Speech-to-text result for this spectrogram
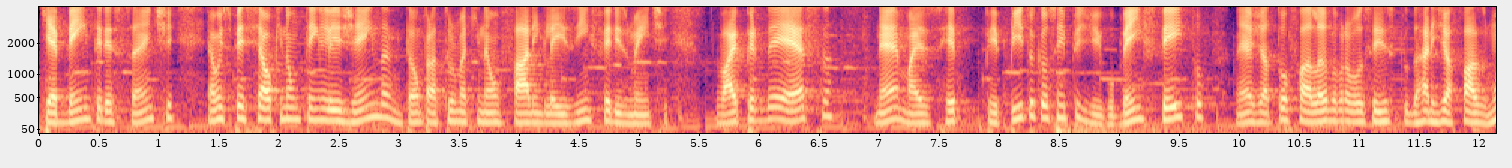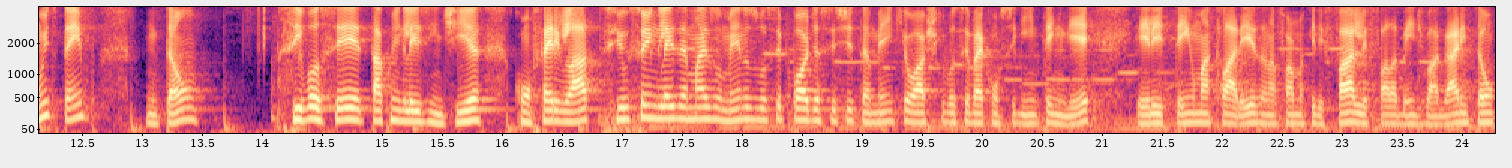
que é bem interessante. É um especial que não tem legenda, então para turma que não fala inglês, infelizmente, vai perder essa, né? Mas repito o que eu sempre digo, bem feito, né? Já tô falando para vocês estudarem já faz muito tempo. Então, se você tá com inglês em dia, confere lá. Se o seu inglês é mais ou menos, você pode assistir também, que eu acho que você vai conseguir entender. Ele tem uma clareza na forma que ele fala, ele fala bem devagar, então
